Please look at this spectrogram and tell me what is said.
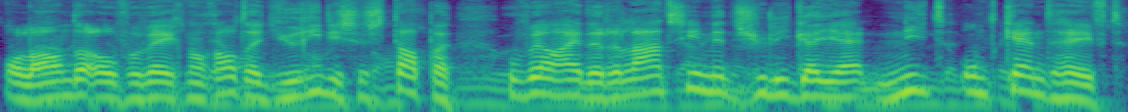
Hollande overweegt nog altijd juridische stappen, hoewel hij de relatie met Julie Gaillet niet ontkend heeft.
